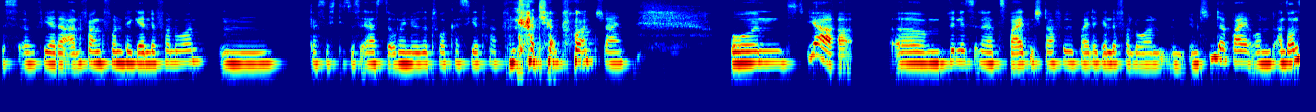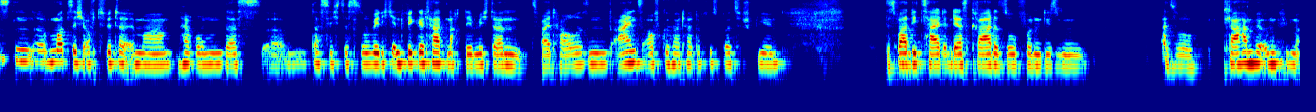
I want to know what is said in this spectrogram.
ist irgendwie ja der Anfang von Legende verloren, mh, mm, dass ich dieses erste ominöse Tor kassiert habe von Katja Bornschein. Und ja, ähm, bin jetzt in der zweiten Staffel bei Legende verloren im, im Team dabei und ansonsten äh, motze ich auf Twitter immer herum, dass, ähm, dass sich das so wenig entwickelt hat, nachdem ich dann 2001 aufgehört hatte, Fußball zu spielen. Das war die Zeit, in der es gerade so von diesem also klar haben wir irgendwie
